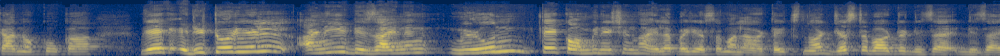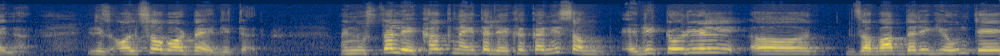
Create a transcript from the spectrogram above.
का नको का? म्हणजे एक एडिटोरियल आणि डिझायनिंग मिळून ते कॉम्बिनेशन व्हायला पाहिजे असं मला वाटतं. It's not just about the design designer it is also about the editor म्हणजे नुसतं लेखक नाही तर लेखकांनी सम एडिटोरियल जबाबदारी घेऊन ते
